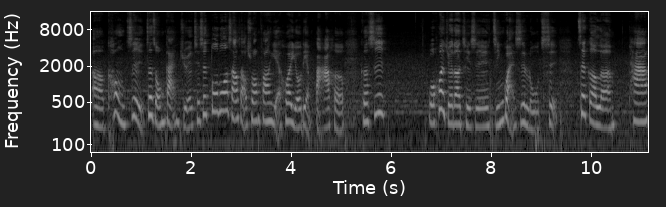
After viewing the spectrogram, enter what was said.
呃控制这种感觉。其实多多少少双方也会有点拔河，可是。我会觉得，其实尽管是如此，这个人他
